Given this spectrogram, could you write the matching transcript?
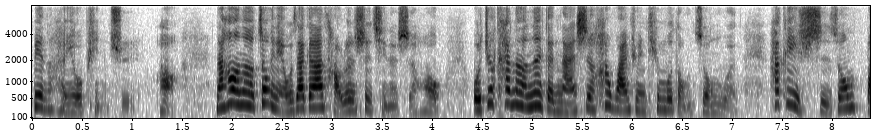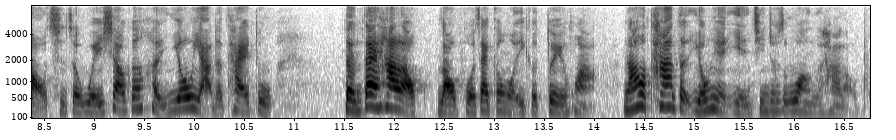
变得很有品质好。然后呢，重点我在跟他讨论事情的时候，我就看到那个男士他完全听不懂中文，他可以始终保持着微笑跟很优雅的态度，等待他老老婆在跟我一个对话，然后他的永远眼睛就是望着他老婆。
